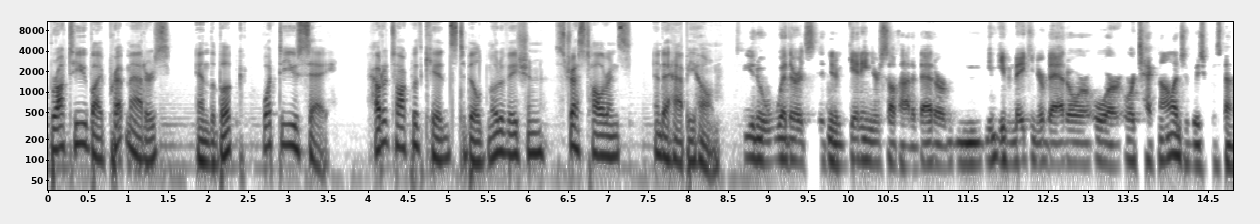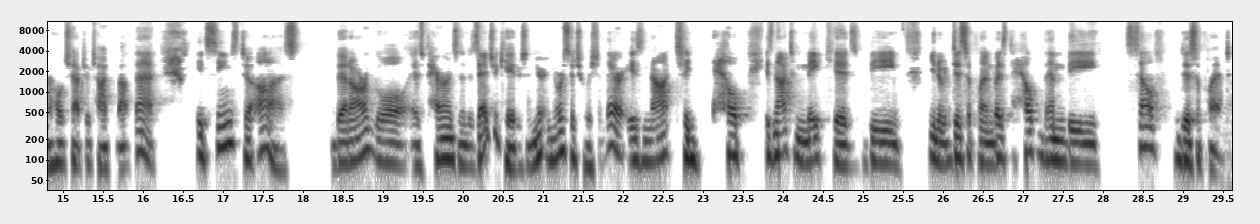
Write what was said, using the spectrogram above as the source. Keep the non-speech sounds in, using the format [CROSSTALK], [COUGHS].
Brought to you by Prep Matters and the book What Do You Say? How to Talk with Kids to Build Motivation, Stress Tolerance, and a Happy Home. You know, whether it's, you know, getting yourself out of bed or even making your bed or, or, or technology, we spent a whole chapter talking about that. It seems to us that our goal as parents and as educators in your, in your situation there is not to help, is not to make kids be, you know, disciplined, but is to help them be self-disciplined.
